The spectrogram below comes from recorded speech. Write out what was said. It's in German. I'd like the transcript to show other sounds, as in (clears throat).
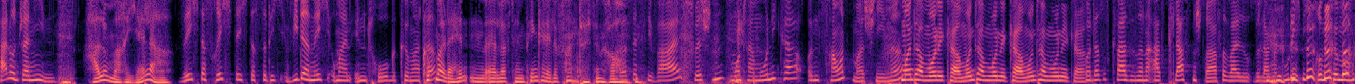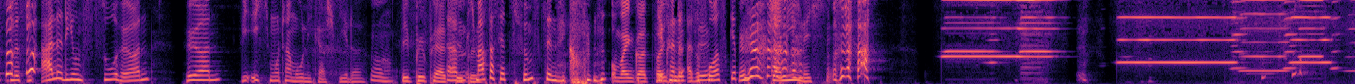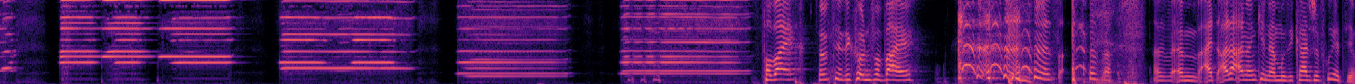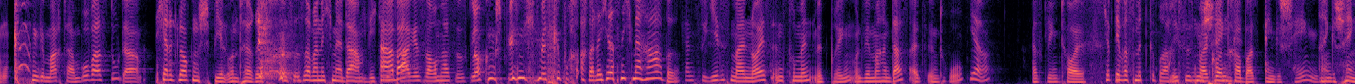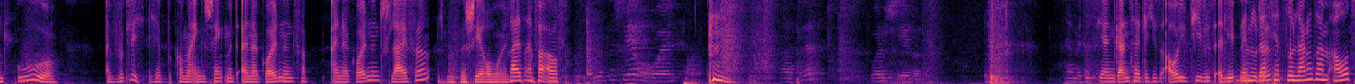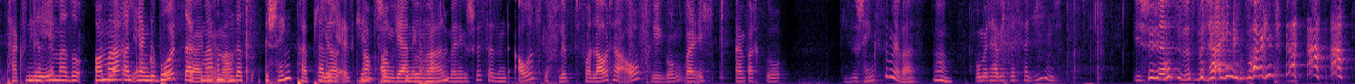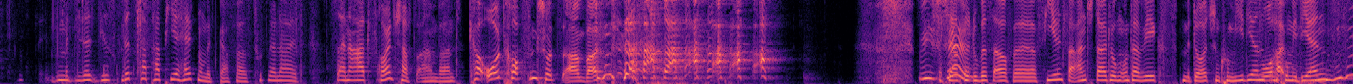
Hallo Janine. (laughs) Hallo Mariella. Sehe ich das richtig, dass du dich wieder nicht um ein Intro gekümmert Guck hast? mal, da hinten äh, läuft ein pinker Elefant durch den Du Raum. hast jetzt die Wahl zwischen (laughs) Mundharmonika und Soundmaschine. Mundharmonika, Mundharmonika, Mundharmonika. Und das ist quasi so eine Art Klassenstrafe, weil du- solange du dich nicht drum kümmerst, (laughs) müssen alle, die uns zuhören, hören, wie ich Mundharmonika spiele. Oh, be prepared, Ähm, ich mache das jetzt 15 Sekunden. oh mein Gott, soll Ihr ich könnt also vorskippen, Janine nicht. Vorbei. 15 Sekunden vorbei. das war, das war, also, ähm, als alle anderen Kinder musikalische Früherziehung (coughs) gemacht haben, wo warst du da? Ich hatte Glockenspielunterricht, das ist aber nicht mehr da. Die wichtige aber Frage ist, warum hast du das Glockenspiel (laughs) nicht mitgebracht? weil ich das nicht mehr habe. Kannst du jedes Mal ein neues Instrument mitbringen und wir machen das als Intro? Ja. Das klingt toll. Ich habe dir was mitgebracht. Nächstes Ein Mal Geschenk. Kontrabass. Ein Geschenk. Ein Geschenk. Uh, äh, wirklich, ich bekomme ein Geschenk mit einer goldenen, Ver einer goldenen Schleife. Ich muss eine Schere holen. Reiß einfach auf. Eine Schere. Damit es hier ein ganzheitliches auditives Erlebnis Wenn du das ist. jetzt so langsam auspackst, wie das Nee, immer so das Omas an ich ihrem Geburtstag Geburtstagen machen, immer. um das Das Geschenkpapier habe ich als Kind schon gerne gemacht und meine Geschwister sind ausgeflippt vor lauter Aufregung, weil ich einfach so, wieso schenkst du mir was? Hm. Womit habe ich das verdient? Wie schön hast du das bitte eingepackt? Mit dieser, dieses Glitzerpapier hält nur mit Gaffer, es tut mir leid. Das ist eine Art Freundschaftsarmband. K.O.-Tropfenschutzarmband. (laughs) Wie Ich schön. dachte, du bist auf äh, vielen Veranstaltungen unterwegs mit deutschen Comedians Wo und Comedians.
